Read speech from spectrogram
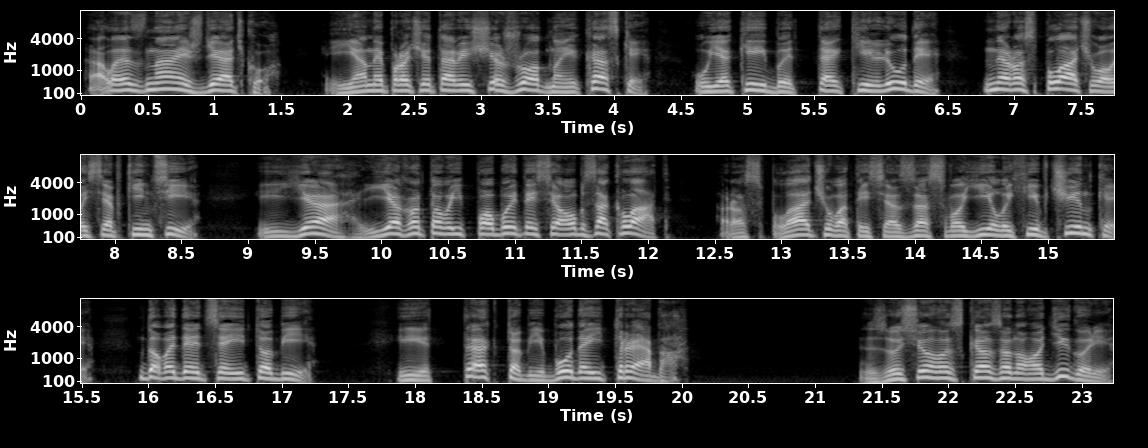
Але знаєш, дядьку, я не прочитав іще жодної казки, у якій би такі люди не розплачувалися в кінці. І я, я готовий побитися об заклад. Розплачуватися за свої лихі вчинки доведеться і тобі. І так тобі буде й треба. З усього сказаного Дігорі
